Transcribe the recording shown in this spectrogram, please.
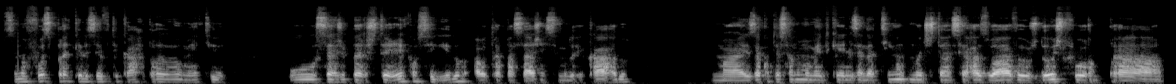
Se não fosse para aquele safety car, provavelmente o Sérgio Pérez teria conseguido a ultrapassagem em cima do Ricardo, mas aconteceu no momento que eles ainda tinham uma distância razoável, os dois foram para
